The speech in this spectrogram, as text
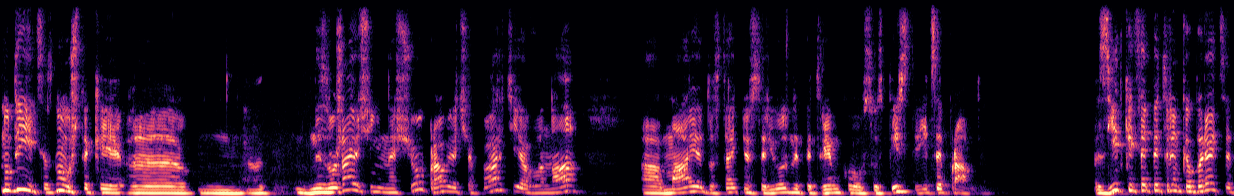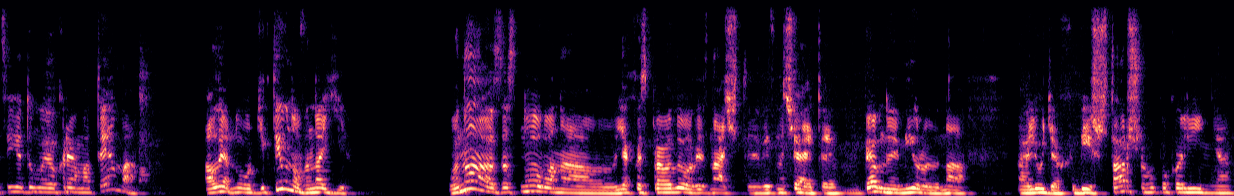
Ну, дивіться, знову ж таки, е, незважаючи ні на що, правляча партія вона е, має достатньо серйозну підтримку в суспільстві, і це правда. Звідки ця підтримка береться, це, я думаю, окрема тема, але ну, об'єктивно вона є. Вона заснована, як ви справедливо відзначите, відзначаєте, певною мірою на е, людях більш старшого покоління,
